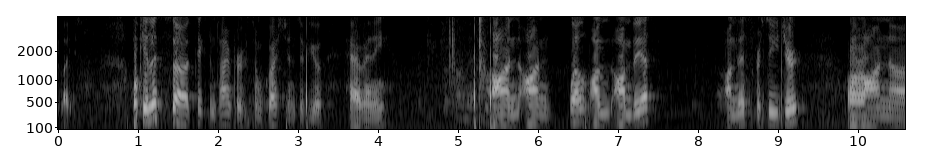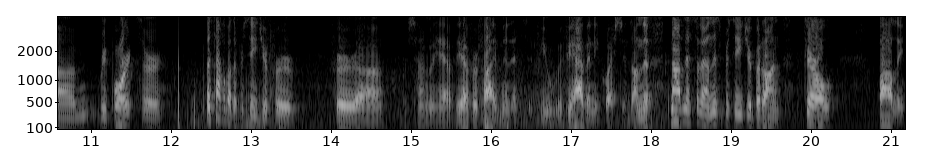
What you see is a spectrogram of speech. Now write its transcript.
place. Okay, let's uh, take some time for some questions if you have any. On, on, well, on, on this, on this procedure, or on um, reports, or, let's talk about the procedure for, for, uh, time we have? Yeah, for five minutes, if you, if you have any questions. On the, not necessarily on this procedure, but on sterile bottling.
